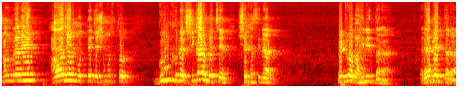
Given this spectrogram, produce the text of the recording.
সংগ্রামের আওয়াজের মধ্যে যে সমস্ত গুম খুনের শিকার হয়েছেন শেখ হাসিনার পেটুয়া বাহিনীর দ্বারা, র্যাবের দ্বারা,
